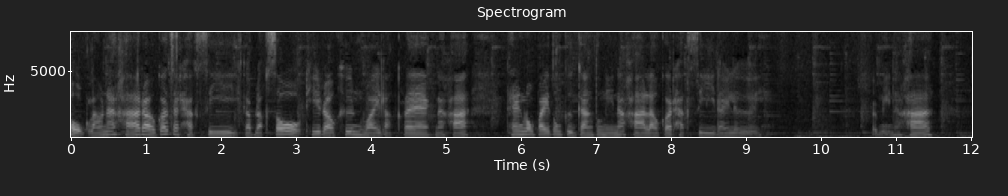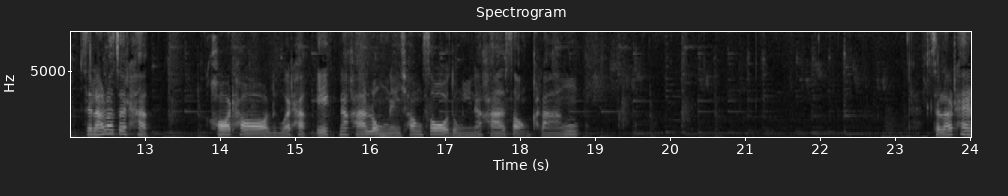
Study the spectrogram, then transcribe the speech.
6 แล้วนะคะ เราก็จะถัก C กับหลักโซ่ที่เราขึ้นไว้หลักแรกนะคะ แทงลงไปตรงกึ่งกลางตรงนี้นะคะ เราก็ถัก C ได้เลย แบบนี้นะคะ เสร็จแล้วเราจะถักคอทอหรือว่าถัก X นะคะ ลงในช่องโซ่ตรงนี้นะคะ 2 ครั้ง เสร็จแล้วแทง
